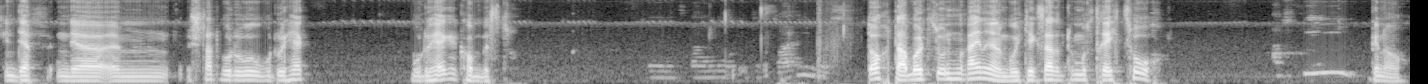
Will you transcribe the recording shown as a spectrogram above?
In der, in der ähm, Stadt, wo du, wo du her, wo du hergekommen bist. Doch, da wolltest du unten reinrennen, wo ich dir gesagt habe, du musst rechts hoch. Genau.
